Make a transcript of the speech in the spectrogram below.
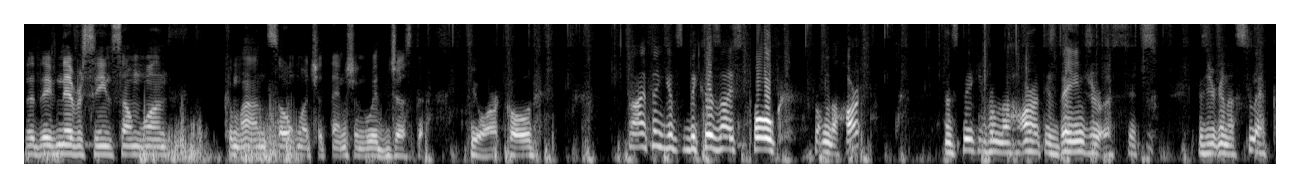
that they've never seen someone command so much attention with just a QR code. I think it's because I spoke from the heart, and speaking from the heart is dangerous. It's because you're gonna slip,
